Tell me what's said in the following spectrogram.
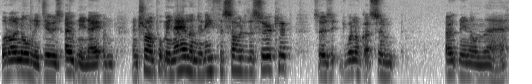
What I normally do is open it out and, and try and put my nail underneath the side of the circlip so it, when I've got some opening on there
